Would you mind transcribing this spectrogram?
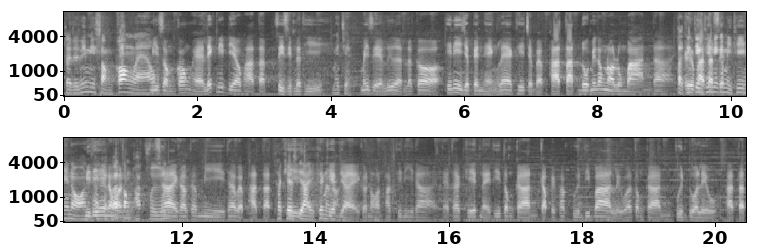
แต่เดี๋ยวนี้มีสองกล้องแล้วมี 2 กล้องแผลเล็กนิดเดียวผ่าตัด 40 นาที ไม่เจ็บไม่เสียเลือด แล้วก็ที่นี่จะเป็นแห่งแรกที่จะแบบผ่าตัดโดยไม่ต้องนอนโรงพยาบาลได้ แต่จริงๆที่นี่ก็มีที่ให้นอนมีที่ให้นถ้าอเกิดนว่าต้องพักฟื้นใช่ครับถ้ามีถ้าแบบผ่าตัดถ้าเคสใหญ่ขึ้นมาถ้าเคหน่สอยใหญ่ก็นอนพักที่นี่ได้ แต่ถ้าเคสไหนที่ต้องการกลับไปพักฟื้นที่บ้าน หรือว่าต้องการฟื้นตัวเร็วผ่าตัด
